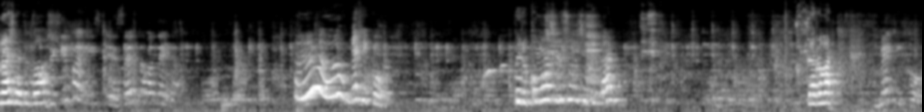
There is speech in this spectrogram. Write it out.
no es de todas. ¿De qué país es esta bandera? Ah, México. Pero ¿cómo va a ser eso de significar? Voy a robar. México.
